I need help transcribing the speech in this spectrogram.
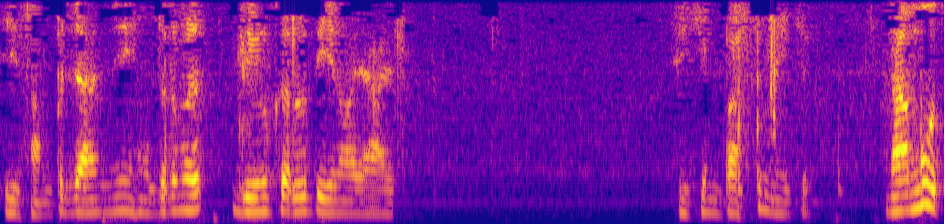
මේ සම්පජාඤ්ඤය හොඳටම දිනු කරලා තියෙනවා යායට. ඒකෙන් පස්සේ මේක. නමුත්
